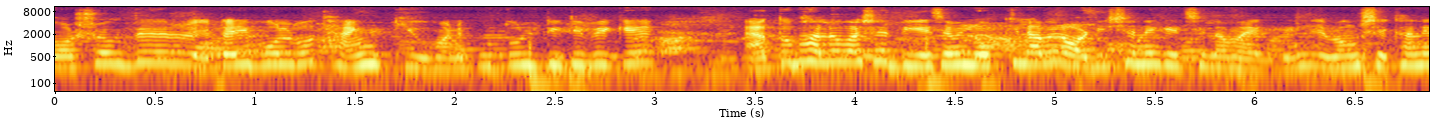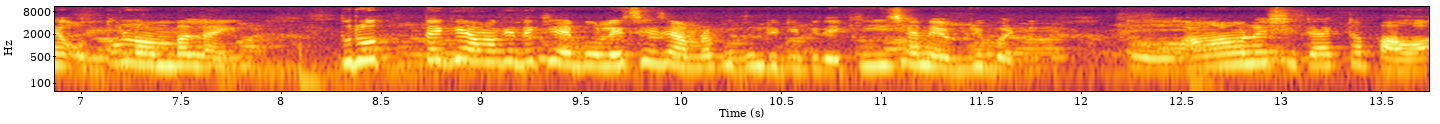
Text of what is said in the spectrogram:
দর্শকদের এটাই বলব থ্যাংক ইউ মানে পুতুল টিটিভিকে এত ভালোবাসা দিয়েছে। আমি লক্ষ্মী লাভের অডিশনে গেছিলাম একদিন এবং সেখানে অত লম্বা লাইন প্রত্যেকে আমাকে দেখে বলেছে যে আমরা পুতুল টিটিভি দেখি ইচ অ্যান্ড এভরিবডি তো আমার মনে হয় সেটা একটা পাওয়া।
